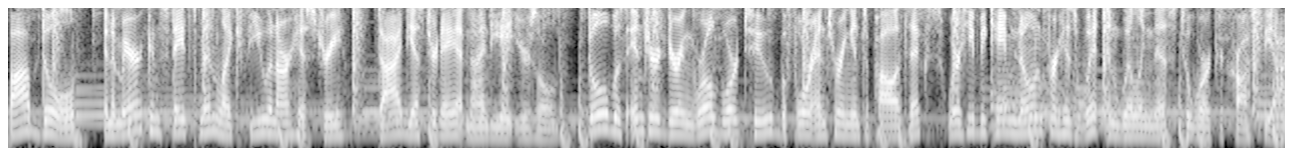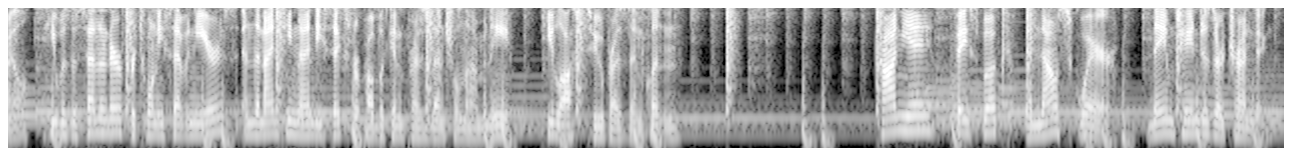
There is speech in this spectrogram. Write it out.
Bob Dole, an American statesman like few in our history, died yesterday at 98 years old. Dole was injured during World War II before entering into politics, where he became known for his wit and willingness to work across the aisle. He was a senator for 27 years and the 1996 Republican presidential nominee. He lost to President Clinton. Kanye, Facebook, and now Square. Name changes are trending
